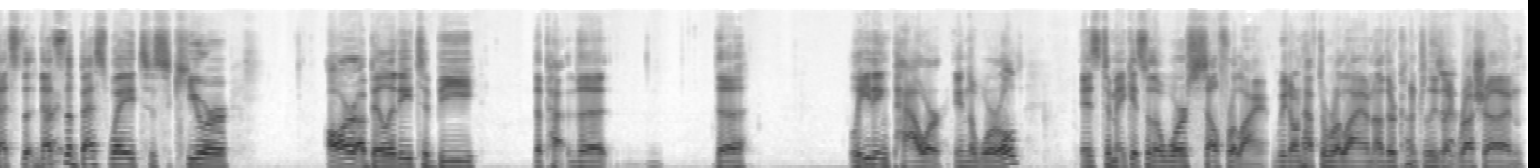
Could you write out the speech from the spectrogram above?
That's the that's Right. the best way to secure our ability to be the the the leading power in the world is to make it so that we're self-reliant. We don't have to rely on other countries like Russia and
